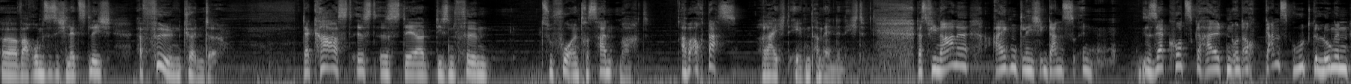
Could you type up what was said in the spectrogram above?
äh, warum sie sich letztlich erfüllen könnte. Der Cast ist es, der diesen Film zuvor interessant macht. Aber auch das reicht eben am Ende nicht. Das Finale eigentlich ganz sehr kurz gehalten und auch ganz gut gelungen.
